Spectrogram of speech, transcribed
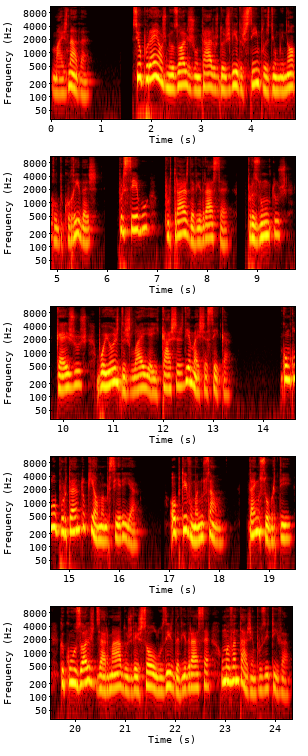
Mais nada. Se eu porém aos meus olhos juntar os dois vidros simples de um binóculo de corridas, percebo, por trás da vidraça, presuntos, queijos, boiões de geleia e caixas de ameixa seca. Concluo, portanto, que é uma mercearia. Obtive uma noção. Tenho sobre ti que com os olhos desarmados vês só o luzir da vidraça uma vantagem positiva.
